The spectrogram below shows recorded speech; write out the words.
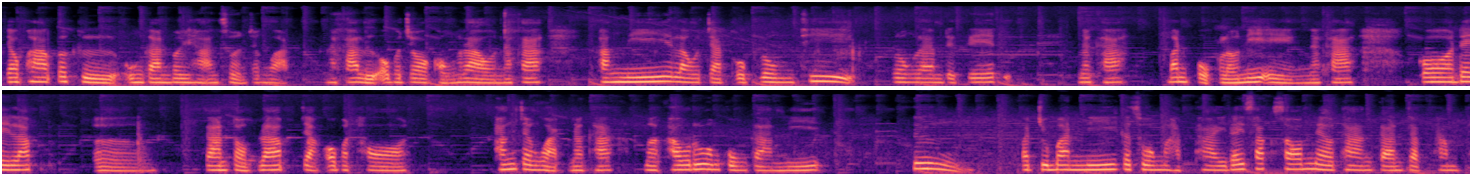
เจ้าภาพก็คือองค์การบริหารส่วนจังหวัดนะคะ หรืออบจของเรานะคะ ครั้งนี้เราจัดอบรมที่โรงแรมเดอะเกรทนะคะบ้านปกเรานี่เองนะคะ ก็ได้รับการตอบรับจากอปททั้งจังหวัดนะคะ มาเข้าร่วมโครงการนี้ ซึ่งปัจจุบันนี้กระทรวงมหาดไทยได้ซักซ้อมแนวทางการจัดทำแผ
